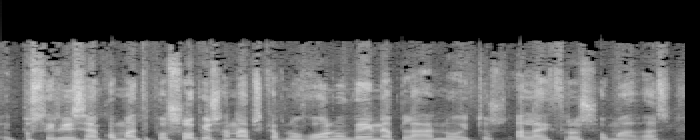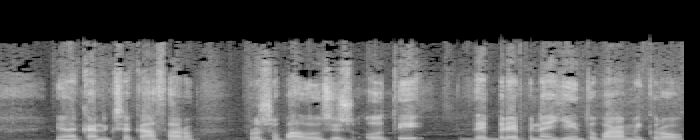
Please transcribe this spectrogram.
υποστηρίζει ένα κομμάτι πως όποιος ανάψει καπνογόνο δεν είναι απλά ανόητος, αλλά εχθρός της ομάδας, για να κάνει ξεκάθαρο προς οπαδούς ότι δεν πρέπει να γίνει το παραμικρό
